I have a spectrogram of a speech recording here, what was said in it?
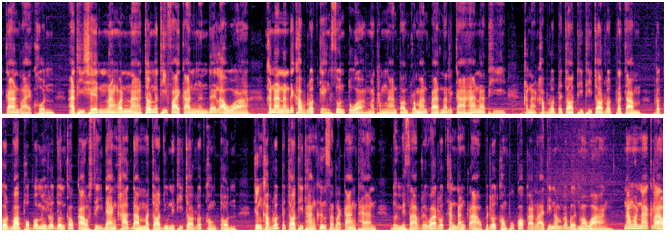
ตุการณ์หลายคน อาทิเช่น นางวันนาเจ้าหน้าที่ฝ่ายการเงินได้เล่าว่าขณะนั้นได้ขับรถเก่งส่วนตัวมาทำงานตอนประมาณ 8 นาฬิกา 5 นาที ขณะขับรถไปจอดที่ที่จอดรถประจำปรากฏว่าพบว่ามีรถยนต์เก่าๆ สีแดงคาดดำมาจอดอยู่ในที่จอดรถของตน จึงขับรถไปจอดที่ทางขึ้นสารกลางแทน โดยไม่ทราบเลยว่ารถคันดังกล่าว เป็นรถของผู้ก่อการร้ายที่นำระเบิดมาวางนางวรรณากล่าว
